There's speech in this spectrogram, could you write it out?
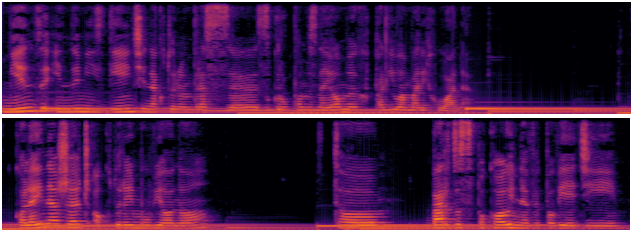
Między innymi zdjęcie, na którym wraz z, grupą znajomych paliła marihuanę. Kolejna rzecz, o której mówiono, to bardzo spokojne wypowiedzi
